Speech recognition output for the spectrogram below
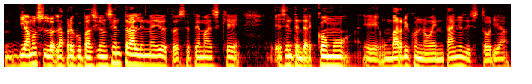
digamos, la preocupación central en medio de todo este tema es que es entender cómo eh, un barrio con 90 años de historia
